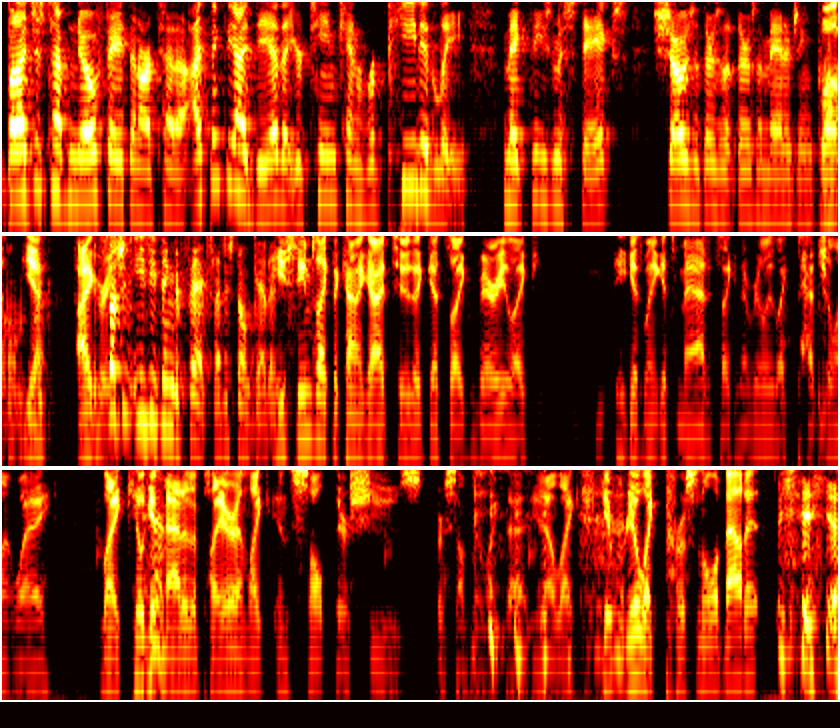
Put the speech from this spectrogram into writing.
but I just have no faith in Arteta. I think the idea that your team can repeatedly make these mistakes shows that there's a there's a managing problem. Well, yeah, Like, I agree. it's such an easy thing to fix. I just don't get it. he seems like the kind of guy too that gets like very like he gets when he gets mad it's like in a really like petulant way like he'll get Yeah. mad at a player and like insult their shoes or something like that you know like get real like personal about it yeah.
